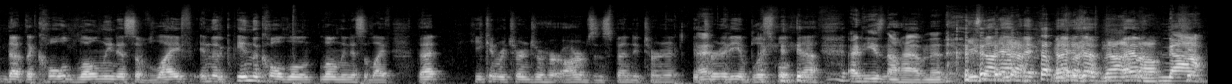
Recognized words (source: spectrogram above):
that the cold loneliness of life in the in the cold lo- loneliness of life that he can return to her arms and spend eternity eternity in blissful death. and he's not having it. He's not having it. And I just have, I have Nah, Ca-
